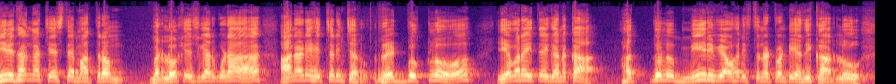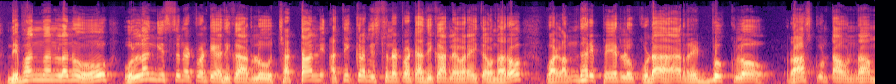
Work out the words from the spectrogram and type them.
ఈ విధంగా చేస్తే మాత్రం మరి లోకేష్ గారు కూడా ఆనాడే హెచ్చరించారు. రెడ్ బుక్లో ఎవరైతే గనక హద్దులు మీరి వ్యవహరిస్తున్నటువంటి అధికారులు నిబంధనలను ఉల్లంఘిస్తున్నటువంటి అధికారులు చట్టాల్ని అతిక్రమిస్తున్నటువంటి అధికారులు ఎవరైతే ఉన్నారో వాళ్ళందరి పేర్లు కూడా రెడ్ బుక్లో రాసుకుంటా ఉన్నాం.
